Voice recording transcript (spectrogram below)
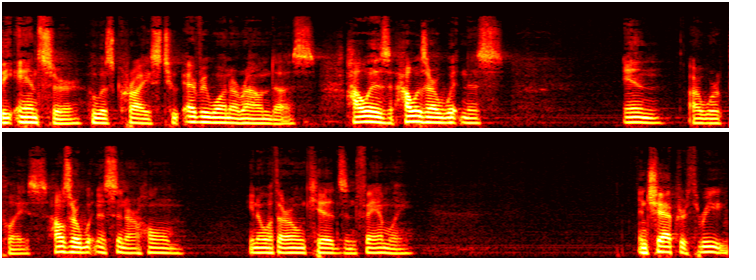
the answer, who is Christ, to everyone around us. How is, how is our witness in our workplace? How's our witness in our home? You know, with our own kids and family. In chapter 3,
